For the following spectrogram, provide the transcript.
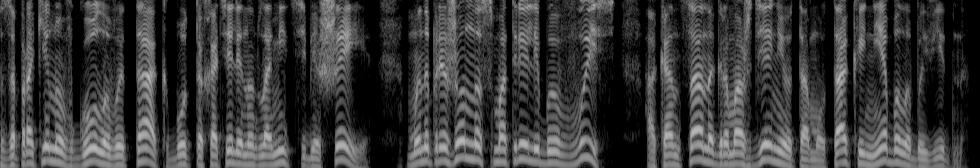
Запрокинув головы так, будто хотели надломить себе шеи, мы напряженно смотрели бы ввысь, а конца нагромождению тому так и не было бы видно.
